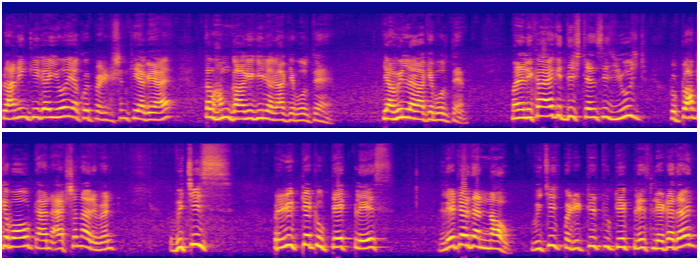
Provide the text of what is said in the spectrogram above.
प्लानिंग की गई हो या कोई प्रडिक्शन किया गया है, तब हम गागेगी लगा के बोलते हैं या विल लगा के बोलते हैं। मैंने लिखा है कि this tense is use to talk about an action और event which is predicted to take place later than now which is predicted to take place later than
